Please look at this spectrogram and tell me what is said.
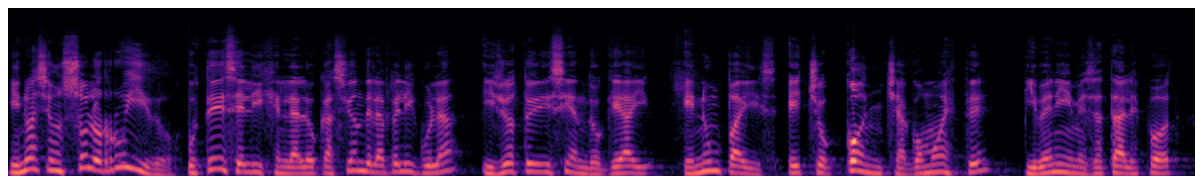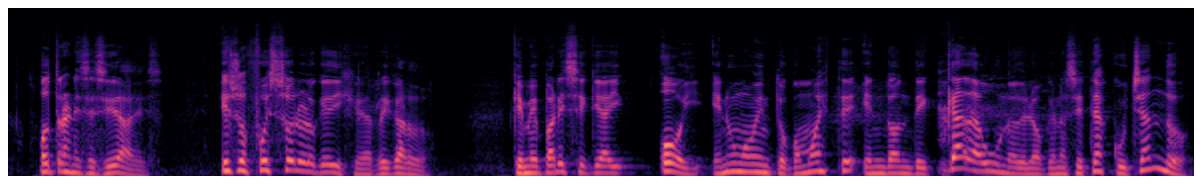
y no haya un solo ruido. Ustedes eligen la locación de la película y yo estoy diciendo que hay en un país hecho concha como este, y venime, ya está el spot, otras necesidades. Eso fue solo lo que dije, Ricardo. Que me parece que hay hoy, en un momento como este, en donde cada uno de los que nos está escuchando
